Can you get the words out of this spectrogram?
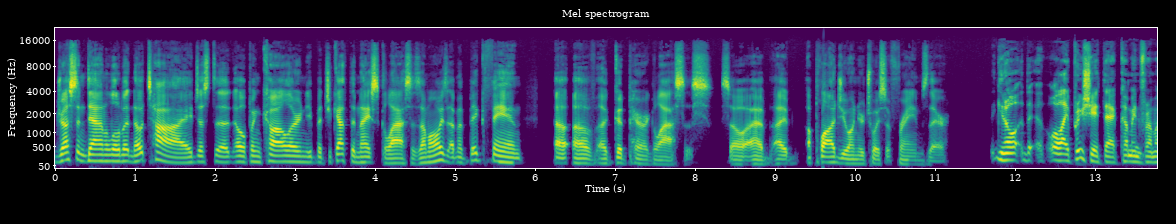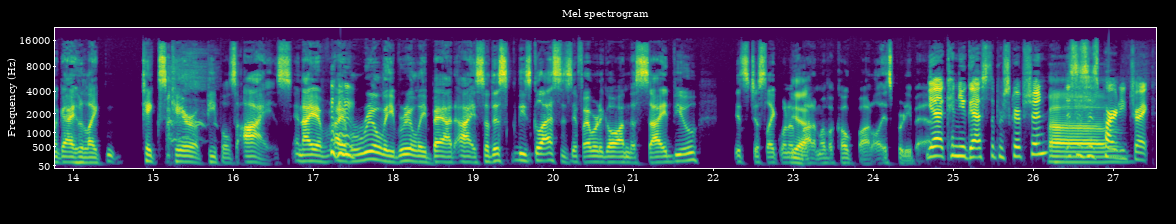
dressing down a little bit, no tie, just an open collar, and you but you got the nice glasses. I'm always I'm a big fan uh, of a good pair of glasses. So I, I applaud you on your choice of frames there. You know, th- well, I appreciate that coming from a guy who like takes care of people's eyes, and I have I have really really bad eyes. So this these glasses, if I were to go on the side view, it's just like one of the bottom of a Coke bottle. It's pretty bad. Yeah, can you guess the prescription? this is his party Um, trick.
